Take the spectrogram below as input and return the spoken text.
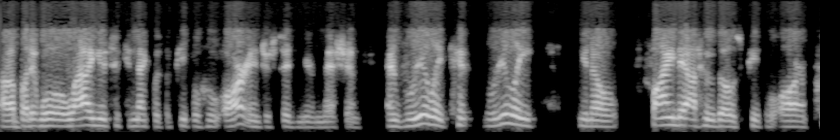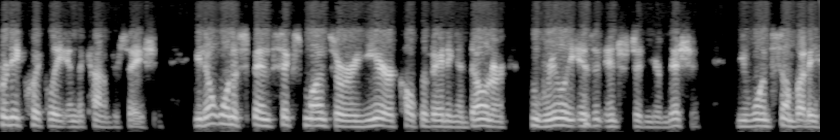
Uh, but it will allow you to connect with the people who are interested in your mission and really, really, you know, find out who those people are pretty quickly in the conversation. You don't want to spend six months or a year cultivating a donor who really isn't interested in your mission. You want somebody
